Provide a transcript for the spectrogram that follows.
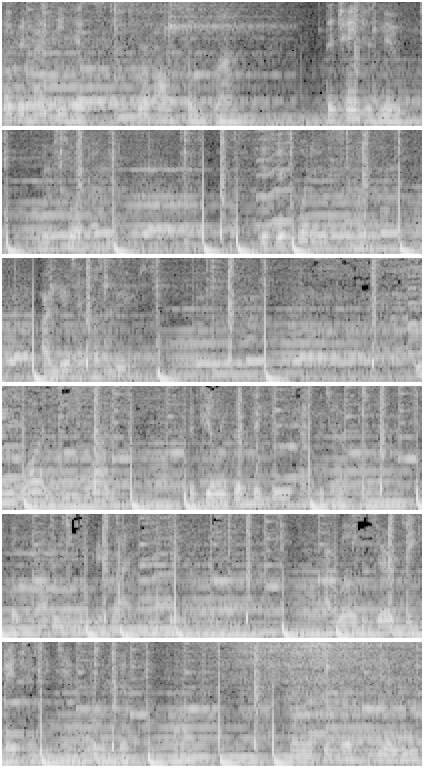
COVID-19 hits, we're all so glum. The change is new, we're sort of numb. Is this what it is to come? Our years at health careers? We won, we won. The feelings of victory have begun, but problems lingered by, we couldn't outrun. Our well-deserved vacation became more than just supposed to be a week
